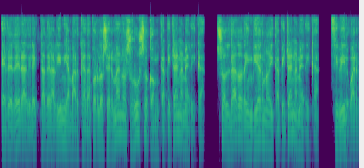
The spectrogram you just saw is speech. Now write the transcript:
Heredera directa de la línea marcada por los hermanos Russo con Capitán América, Soldado de Invierno y Capitán América. Civil War,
